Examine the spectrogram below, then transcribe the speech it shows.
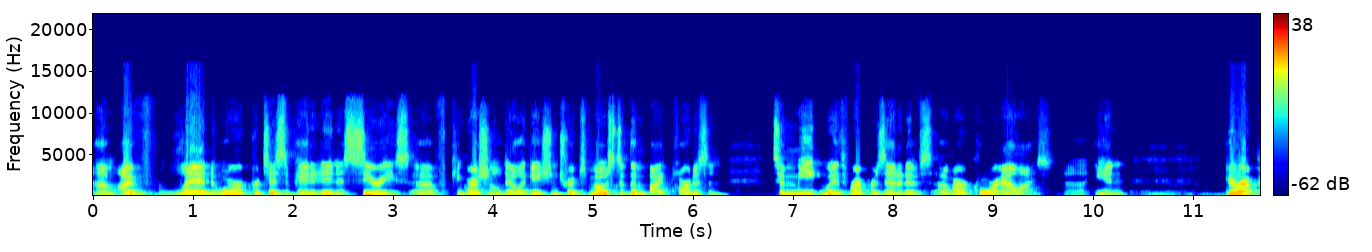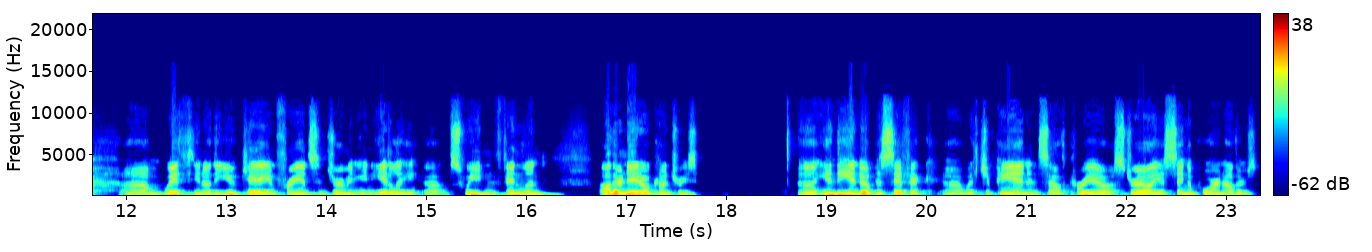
um, I've led or participated in a series of congressional delegation trips, most of them bipartisan, to meet with representatives of our core allies uh, in Europe, um, with you know the UK and France and Germany and Italy, uh, Sweden, Finland, other NATO countries, uh, in the Indo Pacific uh, with Japan and South Korea, Australia, Singapore, and others.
